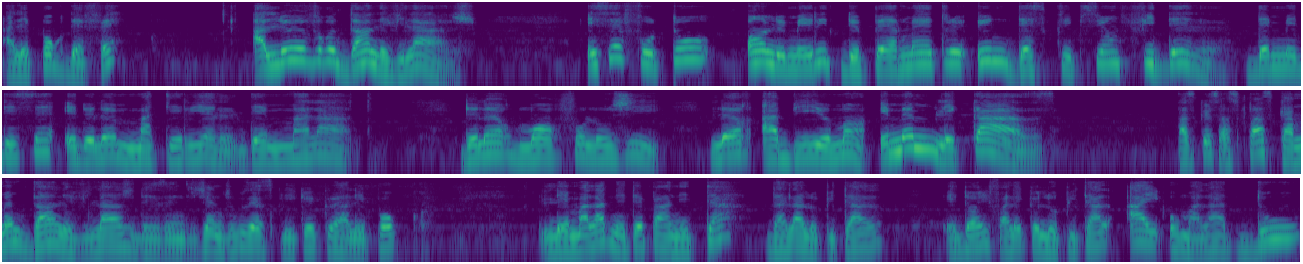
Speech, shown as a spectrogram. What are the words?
à l'époque des faits, à l'œuvre dans les villages. Et ces photos ont le mérite de permettre une description fidèle des médecins et de leur matériel, des malades, de leur morphologie, leur habillement et même les cases. Parce que ça se passe quand même dans les villages des indigènes. Je vous ai expliqué qu'à l'époque, les malades n'étaient pas en état d'aller à l'hôpital et donc il fallait que l'hôpital aille aux malades, d'où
